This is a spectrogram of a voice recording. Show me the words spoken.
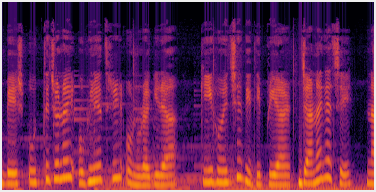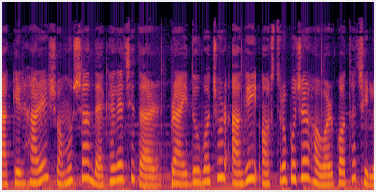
বেশ উত্তেজনায় অভিনেত্রীর অনুরাগীরা কি হয়েছে দিদিপ্রিয়ার জানা গেছে, নাকের হাড়ের সমস্যা দেখা গেছে তার। প্রায় দু বছর আগেই অস্ত্রোপচার হওয়ার কথা ছিল,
